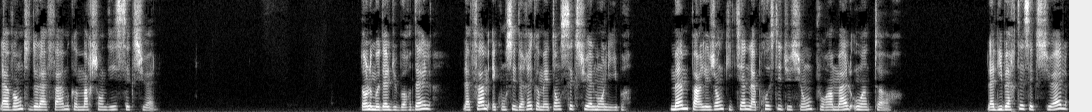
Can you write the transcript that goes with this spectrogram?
la vente de la femme comme marchandise sexuelle. Dans le modèle du bordel, la femme est considérée comme étant sexuellement libre, même par les gens qui tiennent la prostitution pour un mal ou un tort. La liberté sexuelle,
